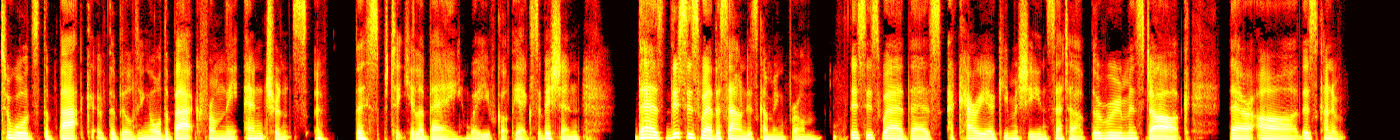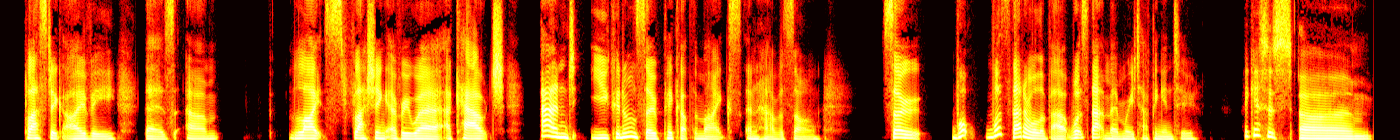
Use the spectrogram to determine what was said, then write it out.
towards the back of the building or the back from the entrance of this particular bay where you've got the exhibition, there's this is where the sound is coming from. This is where there's a karaoke machine set up. The room is dark. There are there's kind of plastic ivy. There's um, lights flashing everywhere. A couch, and you can also pick up the mics and have a song. So what what's that all about? What's that memory tapping into? I guess it's um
